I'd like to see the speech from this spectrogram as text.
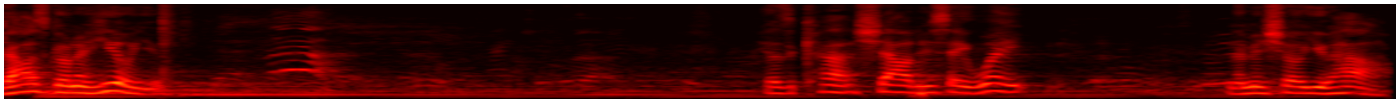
God's going to heal you. Hezekiah shouted, he say, wait, let me show you how.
